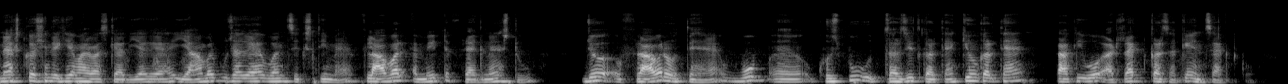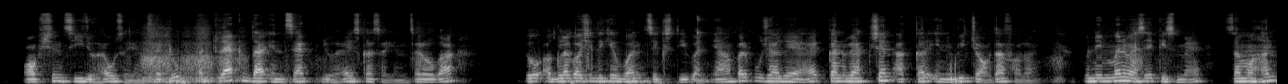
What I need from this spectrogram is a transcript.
नेक्स्ट क्वेश्चन देखिए, हमारे पास क्या दिया गया है? यहाँ पर पूछा गया है वन सिक्सटी में फ्लावर एमिट फ्रेगनेंस टू जो फ्लावर होते हैं, वो खुशबू उत्सर्जित करते हैं। क्यों करते हैं? ताकि वो अट्रैक्ट कर सके इंसेक्ट को। ऑप्शन सी जो है, वो सही answer to attract the insect जो है, इसका सही आंसर होगा। तो अगला क्वेश्चन देखिए वन सिक्सटी वन यहाँ पर पूछा गया है कन्वेक्शन अक्कर इन वी चौदह फॉलोइंग तो निम्न में से किसमें समहन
